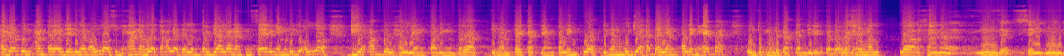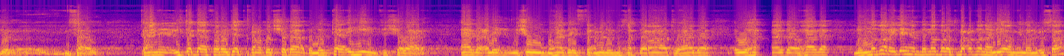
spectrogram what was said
Adapun antara dia dengan Allah Subhanahu Wa Ta'ala dalam perjalanan seiringnya menuju Allah dia ambil hal yang paling berat dengan tekad yang paling kuat dengan mujahadah yang paling hebat untuk mendekatkan diri kepada Allah. Rahimallah khana mundir Sayyid mundir eh, misal. كان التقى فرجت بعض الشباب التائهين في الشوارع. هذا عليه الوشوم وهذا يستعمل المخدرات وهذا وهذا وهذا. لو نظر إليهم بنظرة بعضنا اليوم إلى العصاة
